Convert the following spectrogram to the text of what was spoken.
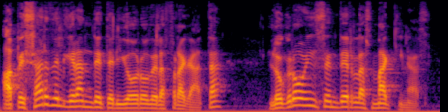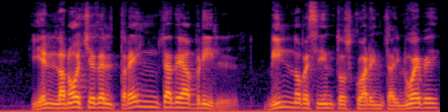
A pesar del gran deterioro de la fragata, logró encender las máquinas y en la noche del 30 de abril 1949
